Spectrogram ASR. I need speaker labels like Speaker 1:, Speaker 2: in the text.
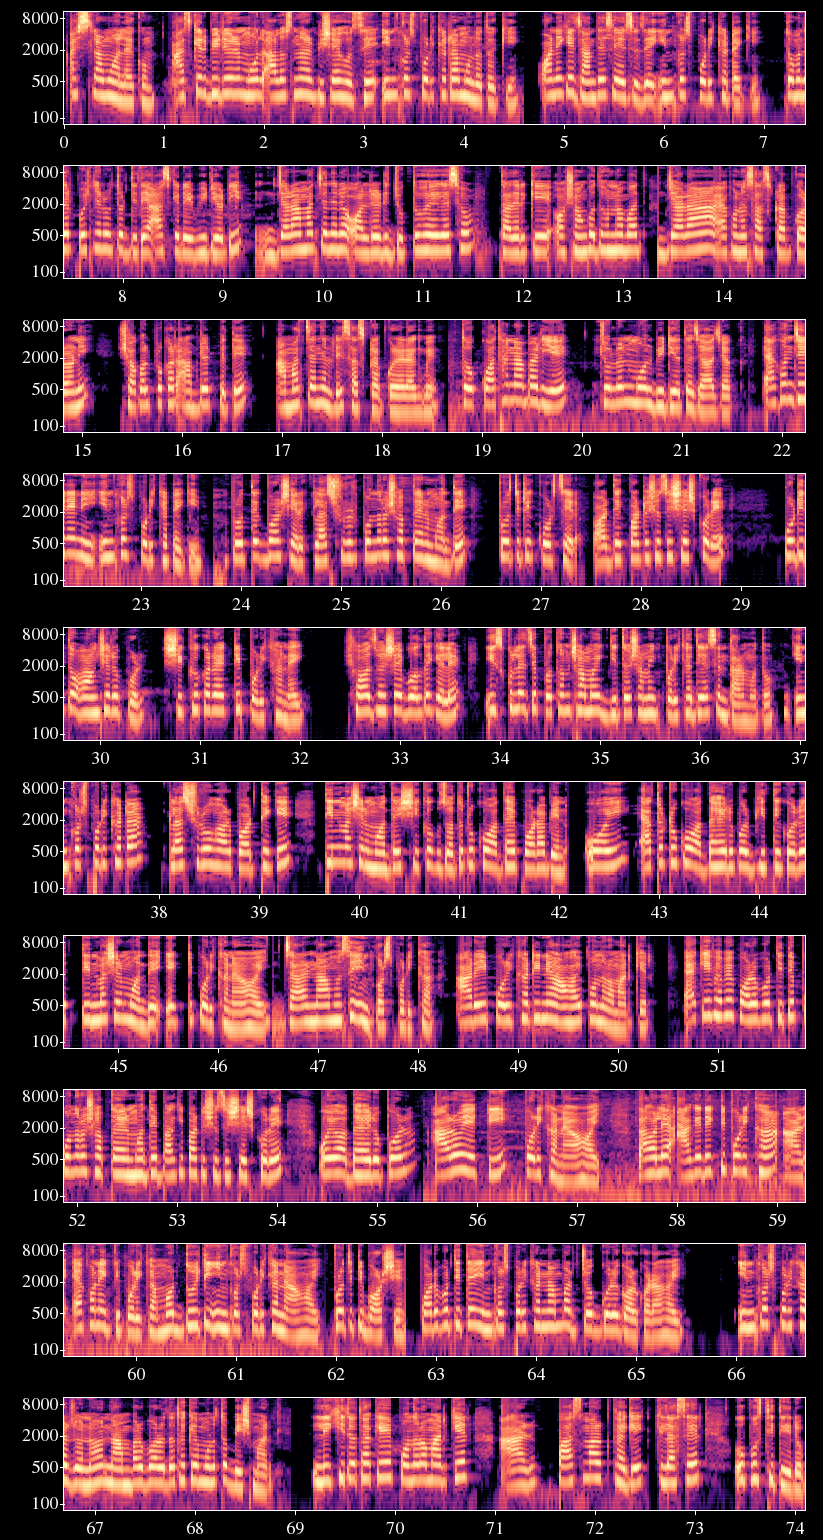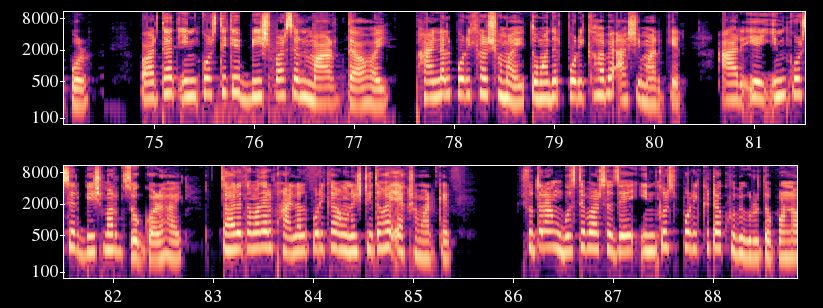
Speaker 1: আসসালামু আলাইকুম। আজকের ভিডিওর মূল আলোচনার বিষয় হচ্ছে, ইনকোর্স পরীক্ষাটা মূলত কি? অনেকে জানতে চেয়েছে যে ইনকোর্স পরীক্ষাটা কি। তোমাদের প্রশ্নের উত্তর দিতে আজকের এই ভিডিওটি। যারা আমার চ্যানেলে অলরেডি যুক্ত হয়ে গেছো, তাদেরকে অসংখ্য ধন্যবাদ। যারা এখনও সাবস্ক্রাইব করনি, সকল প্রকার আপডেট পেতে আমার চ্যানেলটি সাবস্ক্রাইব করে রাখবে। তো কথা না বাড়িয়ে চলুন মূল ভিডিওতে যাওয়া যাক। এখন জেনে নিই ইনকোর্স পরীক্ষাটা কি। প্রত্যেক বর্ষের ক্লাস শুরুর পনেরো সপ্তাহের মধ্যে প্রতিটি কোর্সের অর্ধেক পাঠ্যসূচি শেষ করে পঠিত অংশের ওপর শিক্ষকরা একটি পরীক্ষা নেয়। সহজ ভাষায় বলতে গেলে, স্কুলে যে প্রথম সাময়িক, দ্বিতীয় সাময়িক পরীক্ষা দিয়েছেন তার মতো। ইনকোর্স পরীক্ষাটা ক্লাস শুরু হওয়ার পর থেকে তিন মাসের মধ্যে শিক্ষক যতটুকু অধ্যায় পড়াবেন, ওই এতটুকু অধ্যায়ের উপর ভিত্তি করে তিন মাসের মধ্যে একটি পরীক্ষা নেওয়া হয়, যার নাম হচ্ছে ইনকোর্স পরীক্ষা। আর এই পরীক্ষাটি নেওয়া হয় পনেরো মার্কের। একইভাবে পরবর্তীতে পনেরো সপ্তাহের মধ্যে বাকি পাঠ্যসূচি শেষ করে ওই অধ্যায়ের উপর আরও একটি পরীক্ষা নেওয়া হয়। তাহলে আগের একটি পরীক্ষা আর এখন একটি পরীক্ষা, মোট দুইটি ইনকোর্স পরীক্ষা নেওয়া হয় প্রতিটি বর্ষে। পরবর্তীতে ইনকোর্স পরীক্ষার নাম্বার যোগ করে গড় করা হয়। ইনকোর্স পরীক্ষার জন্য নাম্বার বরাদ্দ থাকে মূলত বিশ মার্ক। লিখিত থাকে পনেরো মার্কের আর পাঁচ মার্ক থাকে ক্লাসের উপস্থিতির ওপর অর্থাৎ ইনকোর্স থেকে বিশ পার্সেন্ট মার্ক দেওয়া হয়। ফাইনাল পরীক্ষার সময় তোমাদের পরীক্ষা হবে আশি মার্কের, আর এই ইনকোর্সের বিশ মার্ক যোগ করা হয়। তাহলে তোমাদের ফাইনাল পরীক্ষা অনুষ্ঠিত হয় একশো মার্কের। সুতরাং বুঝতে পারছ যে ইনকোর্স পরীক্ষাটা খুবই গুরুত্বপূর্ণ।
